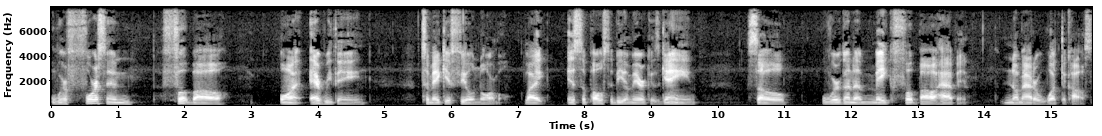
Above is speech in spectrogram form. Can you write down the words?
we're forcing football on everything to make it feel normal. Like it's supposed to be America's game, so we're going to make football happen no matter what the cost.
